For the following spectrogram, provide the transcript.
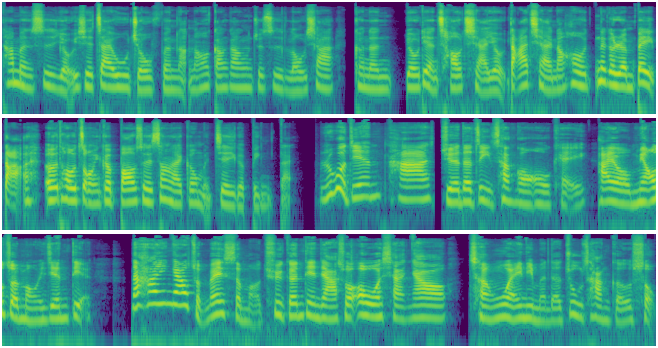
他们是有一些债务纠纷啦。然后刚刚就是楼下可能有点吵起来，有打起来，然后那个人被打，额头肿一个包，所以上来跟我们借一个冰袋。如果今天他觉得自己唱功 OK，还有瞄准某一间店，那他应该要准备什么去跟店家说？哦，我想要成为你们的驻唱歌手。”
